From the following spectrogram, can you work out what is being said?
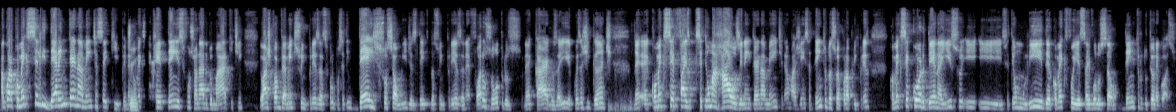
Agora, como é que você lidera internamente essa equipe, né? Como é que você retém esse funcionário do marketing? Eu acho que, obviamente, sua empresa, você falou, você tem 10 social medias dentro da sua empresa, né? Fora os outros né, cargos aí, coisa gigante. Né? É, como é que você faz, que você tem uma house né, internamente, né? Uma agência dentro da sua própria empresa, como é que você coordena isso e, e você tem um líder? Como é que foi essa evolução dentro do teu negócio?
